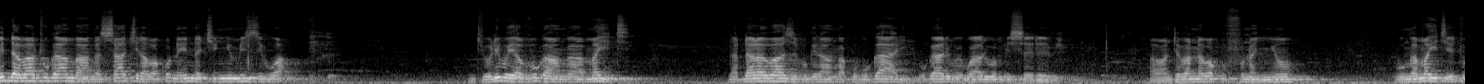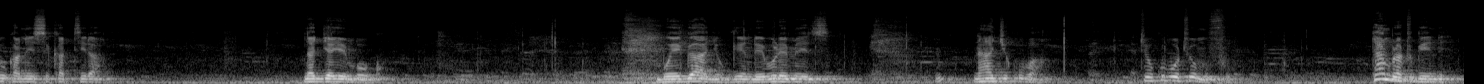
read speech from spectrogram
edda baatugamba nga saakirabako naye nakinyumizibwa nti oli bwe yavuganga maiti naddala bwe bazivugiranga ku bugaali bugaali bwe bwaliwo mu biseera ebyo. Abantu tebannaba kufuna nnyo bunga maiti etuuka n'esikattira najjayo embooko. Bwegaanya okugenda ebulemeezi n'agikuba. Ti okuba otya omufu? Tambula tugende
